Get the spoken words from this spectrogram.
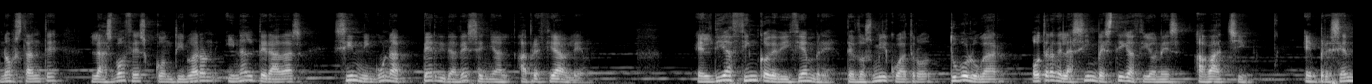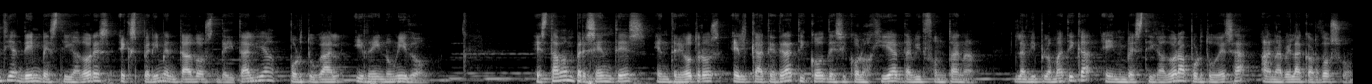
No obstante, las voces continuaron inalteradas sin ninguna pérdida de señal apreciable. El día 5 de diciembre de 2004 tuvo lugar otra de las investigaciones Abachi, en presencia de investigadores experimentados de Italia, Portugal y Reino Unido. Estaban presentes, entre otros, el catedrático de psicología David Fontana, la diplomática e investigadora portuguesa Anabela Cardoso,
